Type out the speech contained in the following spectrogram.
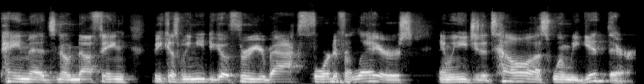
pain meds, no nothing, because we need to go through your back four different layers and we need you to tell us when we get there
